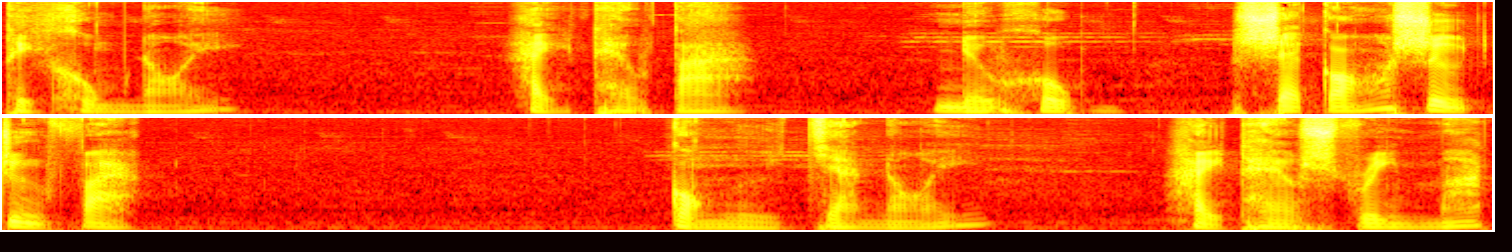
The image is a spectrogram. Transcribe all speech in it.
thì không nói hãy theo ta, nếu không sẽ có sự trừng phạt. Còn người cha nói, hãy theo streammart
